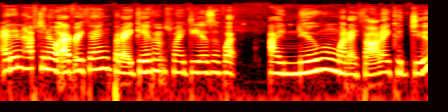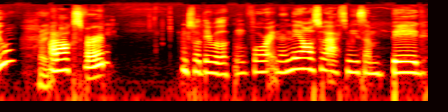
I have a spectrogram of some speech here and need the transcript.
I didn't have to know everything, but I gave them some ideas of what I knew and what I thought I could do Right. at Oxford. That's what they were looking for, and then they also asked me some big,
